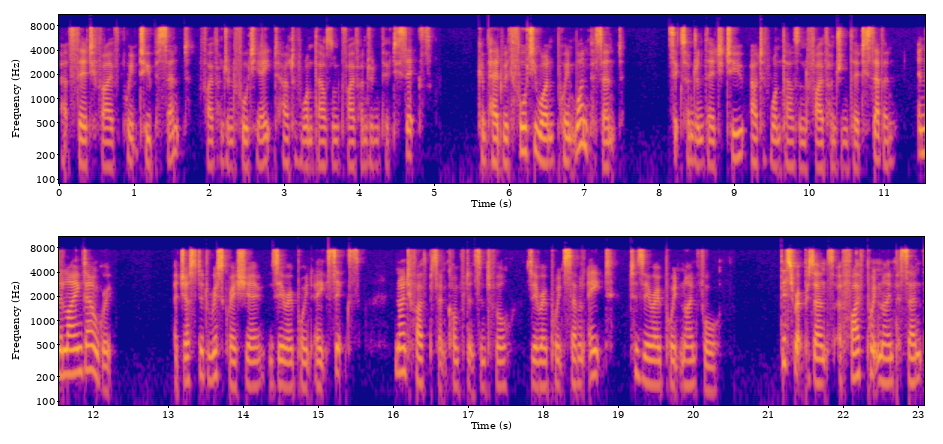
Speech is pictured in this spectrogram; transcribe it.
at 35.2%, 548 out of 1,556, compared with 41.1%, 632 out of 1,537 in the lying down group. Adjusted risk ratio 0.86, 95% confidence interval 0.78 to 0.94. This represents a 5.9%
